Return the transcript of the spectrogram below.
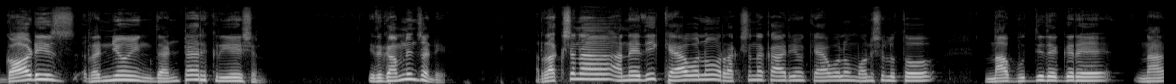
God is renewing the entire creation ఇది గమనించండి. రక్షణ అనేది కేవలం రక్షణ కార్యం కేవలం మనుషులతో నా బుద్ధి దగ్గరే నా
